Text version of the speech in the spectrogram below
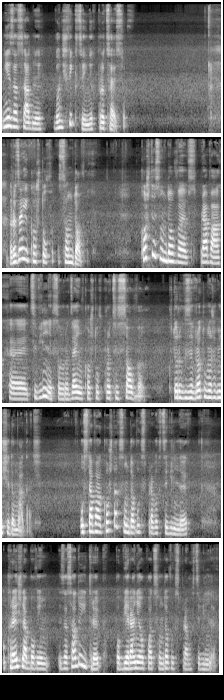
niezasadnych bądź fikcyjnych procesów. Rodzaje kosztów sądowych. Koszty sądowe w sprawach e, cywilnych są rodzajem kosztów procesowych, których zwrotu możemy się domagać. Ustawa o kosztach sądowych w sprawach cywilnych określa bowiem zasady i tryb pobierania opłat sądowych w sprawach cywilnych.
